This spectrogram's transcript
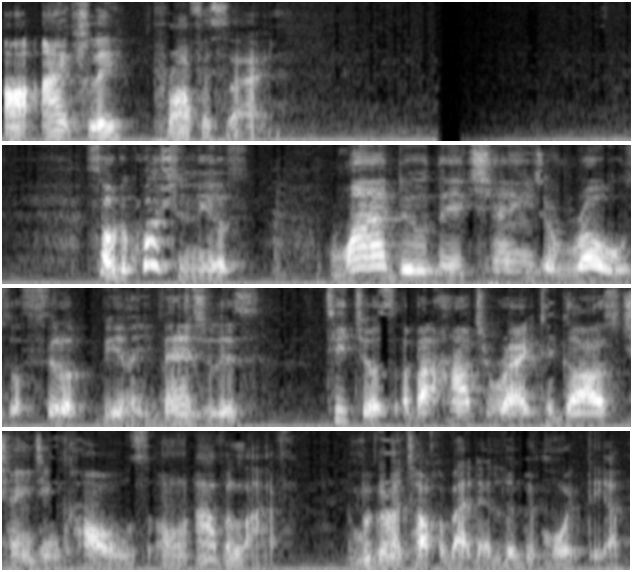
are actually prophesying. So the question is, why do the change of roles of Philip being an evangelist teach us about how to write to God's changing calls on our life. And we're going to talk about that a little bit more depth.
